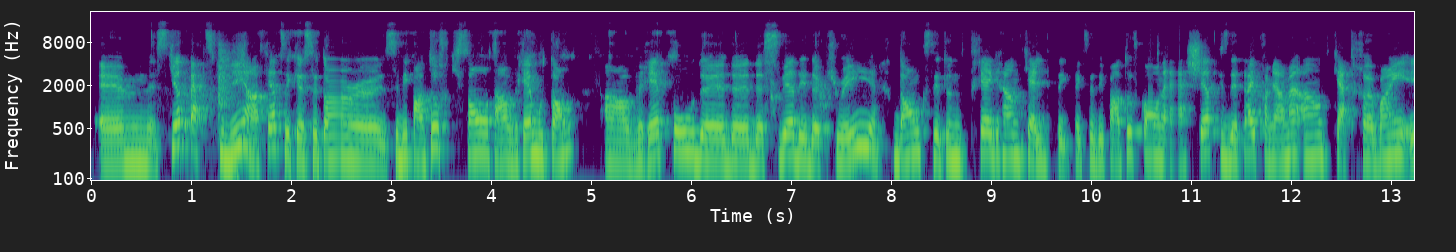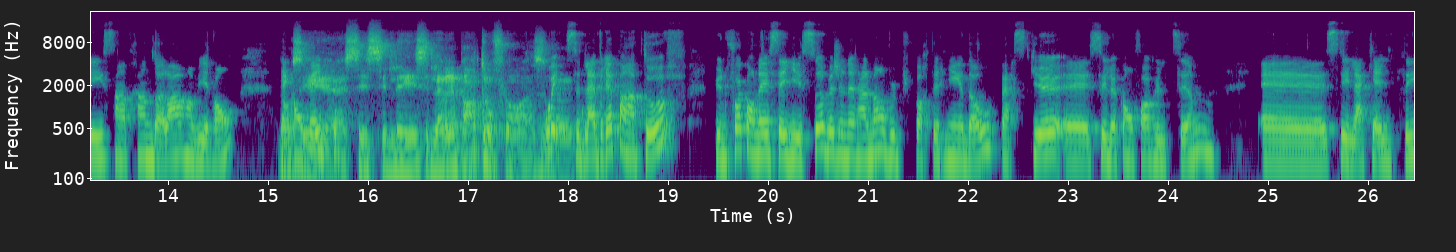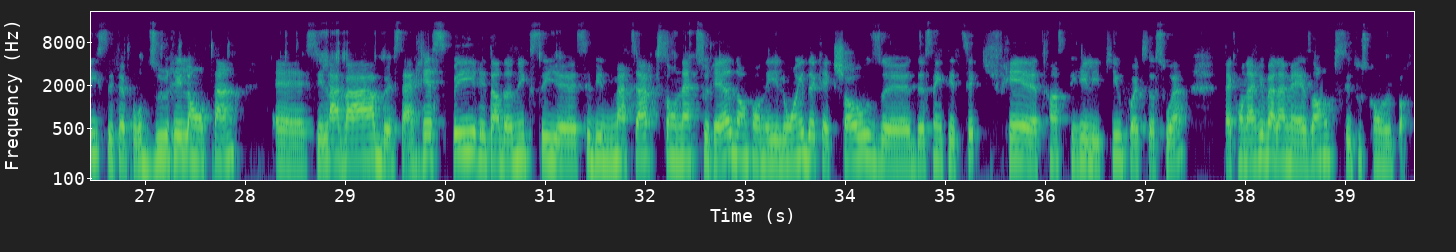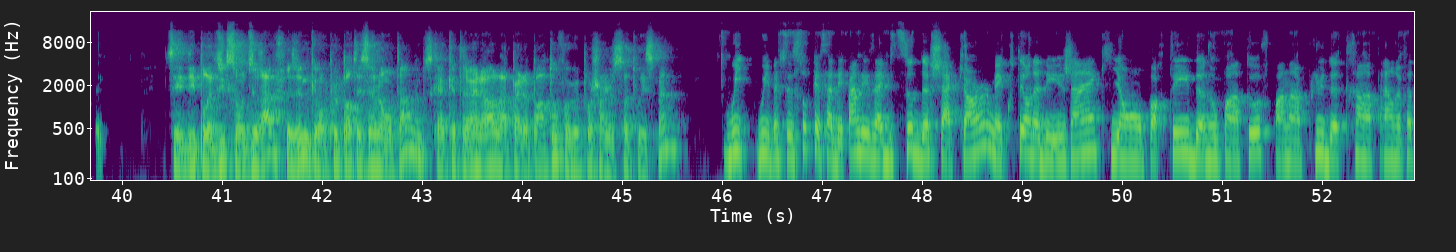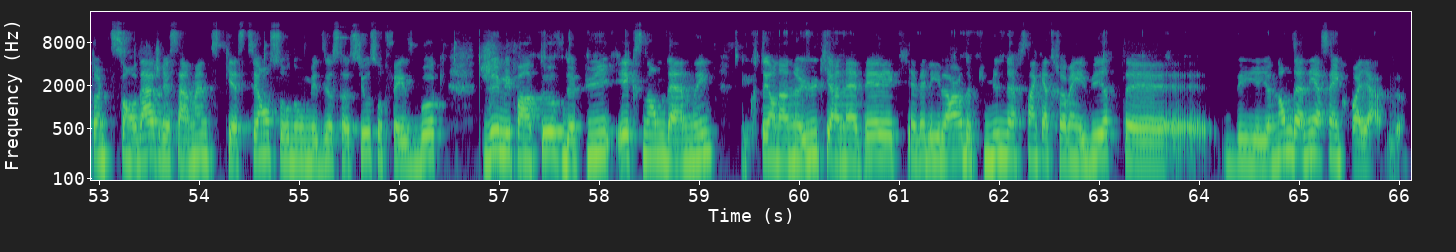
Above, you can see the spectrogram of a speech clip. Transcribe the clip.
Ce qu'il y a de particulier, en fait, c'est que c'est un, c'est des pantoufles qui sont en vrai mouton, en vraie peau de, de, Suède et de cuir. Donc, c'est une très grande qualité. Fait que c'est des pantoufles qu'on achète qui se détaillent premièrement entre 80 et 130 dollars environ. Donc, euh, c'est de, la vraie pantoufle. Hein, oui, c'est de la vraie pantoufle. Puis une fois qu'on a essayé ça, ben, généralement, on ne veut plus porter rien d'autre parce que euh, c'est le confort ultime. Euh, c'est la qualité, c'est fait pour durer longtemps. C'est lavable, ça respire étant donné que c'est des matières qui sont naturelles, donc on est loin de quelque chose de synthétique qui ferait transpirer les pieds ou quoi que ce soit. Fait qu'on arrive à la maison puis c'est tout ce qu'on veut porter c'est des produits qui sont durables. Je présume qu'on peut porter ça longtemps, parce qu'à 80 la paire de pantoufles, on ne peut pas changer ça tous les semaines. Oui, oui, ben c'est sûr que ça dépend des habitudes de chacun. Mais écoutez, on a des gens qui ont porté de nos pantoufles pendant plus de 30 ans. On a fait un petit sondage récemment, une petite question sur nos médias sociaux, sur Facebook. J'ai mes pantoufles depuis X nombre d'années. Écoutez, on en a eu qui en avaient, qui avaient les leurs depuis 1988. Euh, des, il y a un nombre d'années assez incroyable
